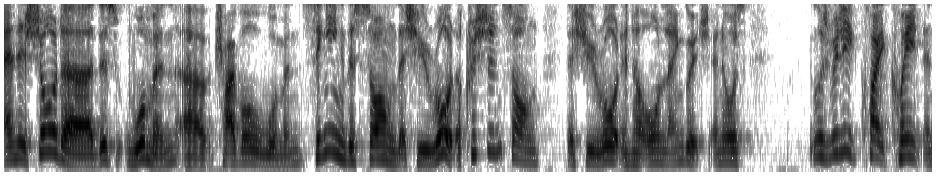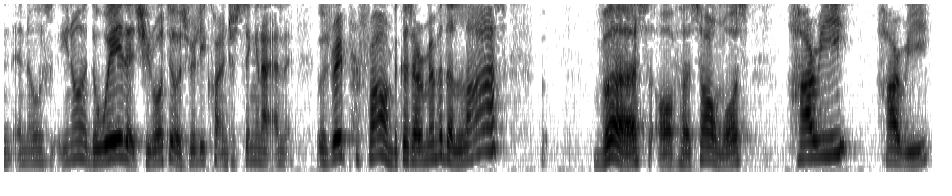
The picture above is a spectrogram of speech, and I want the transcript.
And it showed uh, this woman, uh, tribal woman, singing this song that she wrote, a Christian song that she wrote in her own language, and it was it was really quite quaint, and, and it was you know the way that she wrote it was really quite interesting, and, I, and it was very profound because I remember the last verse of her song was hurry, hurry,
